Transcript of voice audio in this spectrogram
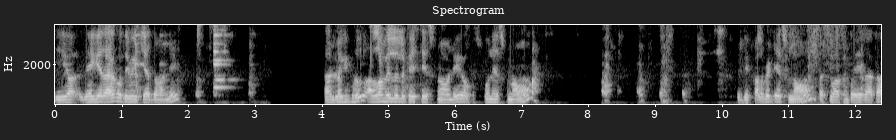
ఈ వేగేదాకా కొద్దిగా వెయిట్ చేద్దామండి. దాంట్లోకి ఇప్పుడు అల్లం వెల్లుల్లి పేస్ట్ వేసుకున్నామండి. ఒక స్పూన్ వేసుకున్నాము. ఇది కలబెట్టేసుకున్నాము. పచ్చివాసన పోయేదాకా.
